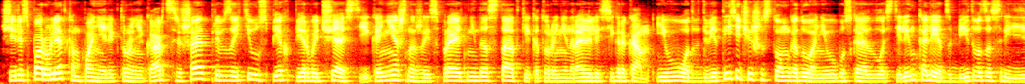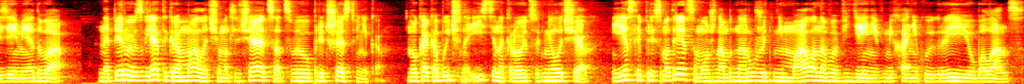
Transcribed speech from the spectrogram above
Через пару лет компания Electronic Arts решает превзойти успех первой части и, конечно же, исправить недостатки, которые не нравились игрокам. И вот, в 2006 году они выпускают «Властелин колец. Битва за Средиземье 2». На первый взгляд игра мало чем отличается от своего предшественника. Но, как обычно, истина кроется в мелочах. Если присмотреться, можно обнаружить немало нововведений в механику игры и ее баланс.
